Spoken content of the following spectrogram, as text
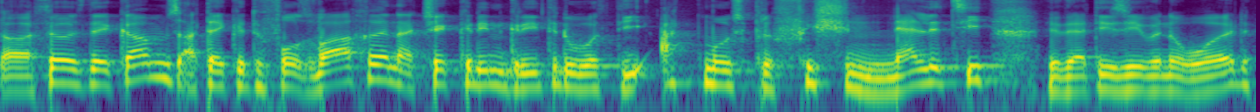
uh, Thursday comes. I take it to Volkswagen. I check it in, greeted with the utmost professionality, if that is even a word.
